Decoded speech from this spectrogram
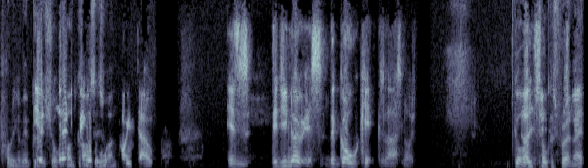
Probably going to be a The- pretty short the podcast. This would one. Point out is, did you notice the goal kicks last night? Go on, Like- talk us through it, mate.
